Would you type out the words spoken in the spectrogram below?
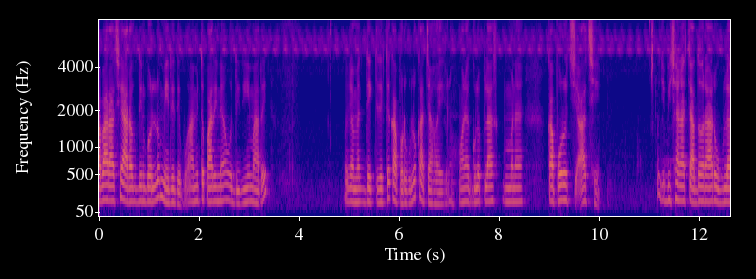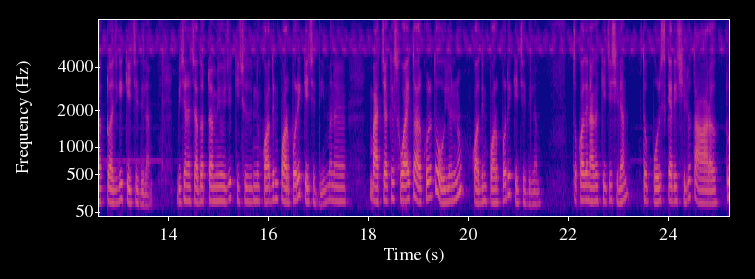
আবার আছে আর একদিন বলল, মেরে দেবো। আমি তো পারি না, ও দিদি মারে। ওই আমার দেখতে দেখতে কাপড়গুলো কাঁচা হয়ে গেল। অনেকগুলো প্লাস মানে কাপড় আছে। ওই যে বিছানার চাদর আর ওগুলো একটু আজকে কেচে দিলাম। বিছানার চাদরটা আমি ওই যে কিছুদিন, কদিন পর পরে কেচে দিই। মানে বাচ্চাকে শোয়াই তো আর করে তো, ওই জন্য কদিন পর পরে কেচে দিলাম। তো কদিন আগে কেচেছিলাম। তো পরিষ্কারই ছিল, তা আর একটু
